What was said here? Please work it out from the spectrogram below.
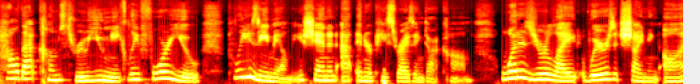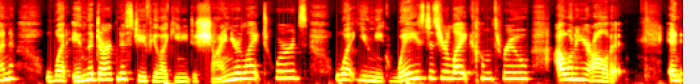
how that comes through uniquely for you. Please email me, Shannon at innerpeacerising.com. What is your light? Where is it shining on? What in the darkness do you feel like you need to shine your light towards? What unique ways does your light come through? I want to hear all of it. And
